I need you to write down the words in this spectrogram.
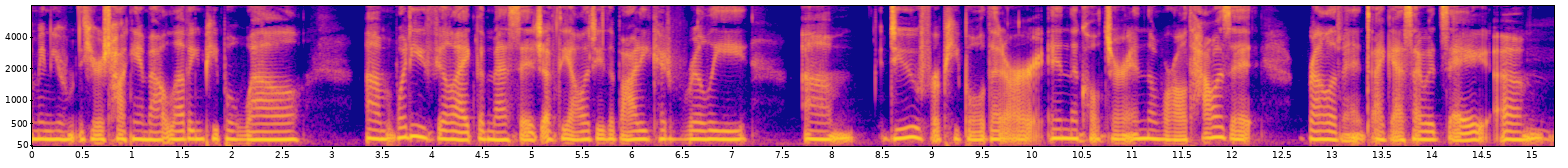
I mean, you're you're talking about loving people well. Um, what do you feel like the message of theology of the body could really um, do for people that are in the culture in the world? How is it relevant? I guess I would say um,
